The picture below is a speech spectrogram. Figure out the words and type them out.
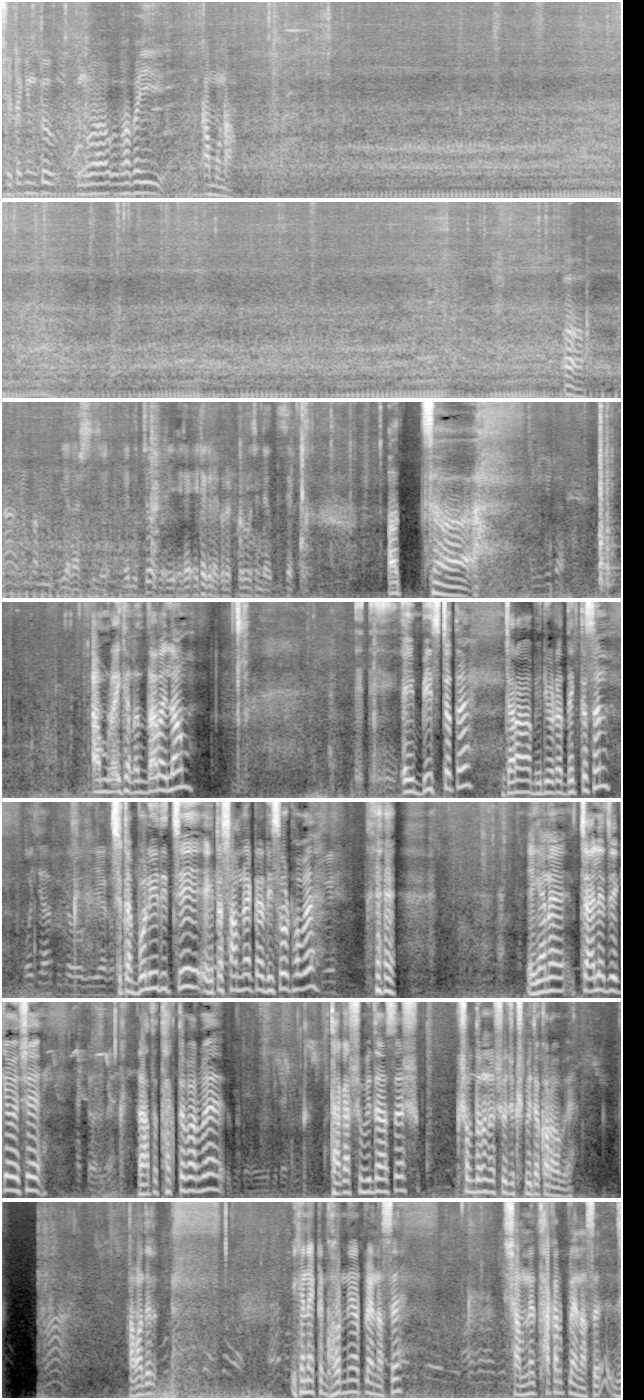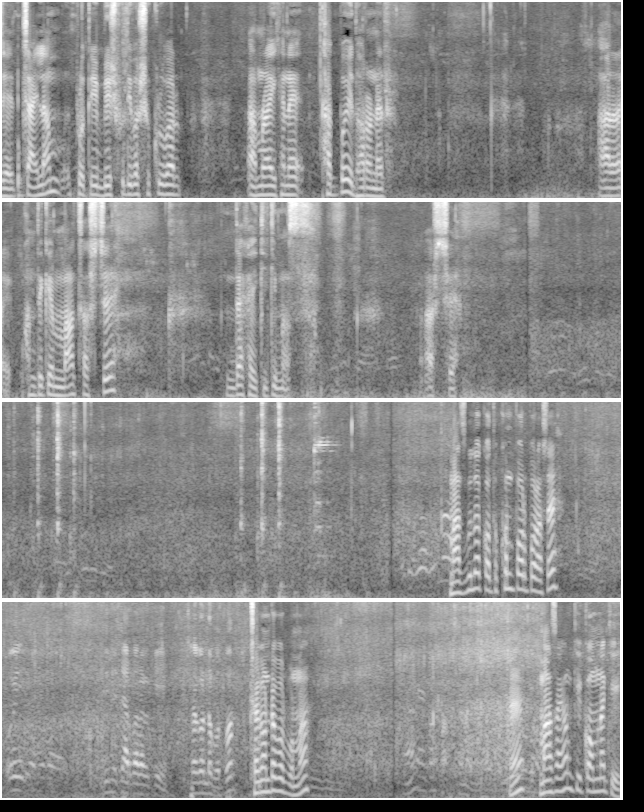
সেটা কিন্তু কোনোভাবেই কাম্য না। ও। এটা এটাকে ডেকোরেট করব চিন্তা আচ্ছা। আমরা এখানে দাঁড়াইলাম। এই বীজটাতে যারা ভিডিওটা দেখতেছেন, সেটা বলিয়ে দিচ্ছি, এটা সামনে একটা রিসোর্ট হবে। এখানে চাইলে যে কেউ এসে রাতে থাকতে পারবে। থাকার সুবিধা আছে, সব ধরনের সুযোগ সুবিধা করা হবে। আমাদের এখানে একটা ঘর নেওয়ার প্ল্যান আছে। সামনে থাকার প্ল্যান আছে যে চাইলাম প্রতি বৃহস্পতিবার শুক্রবার আমরা এখানে থাকব এই ধরনের। আর ওখান থেকে মাছ আসছে। দেখাই কি কি মাছ আসছে। মাছগুলো কতক্ষণ পর পর আসে ওই দিনে চারবার আর কি। ছয় ঘণ্টা পর পর। ছয় ঘণ্টা পর পর না? হ্যাঁ? মাছ এখন কি, কম নাকি?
